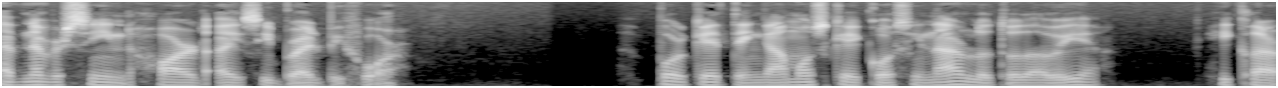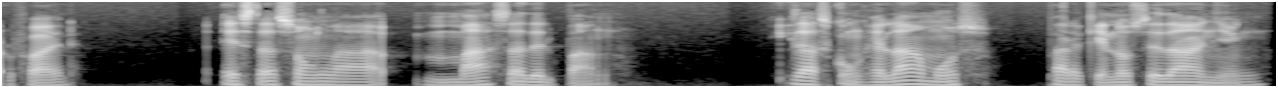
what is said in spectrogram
I've never seen hard, icy bread before. Porque tengamos que cocinarlo todavía, he clarified. Estas son la masa del pan y las congelamos para que no se dañen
